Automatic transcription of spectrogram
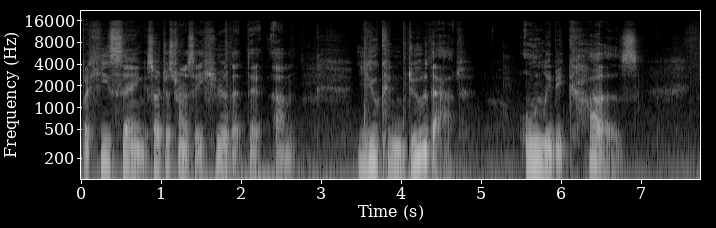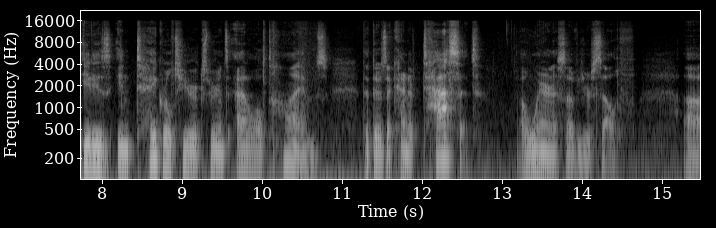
but he's saying, Sartre's trying to say here that, that um, you can do that only because it is integral to your experience at all times that there's a kind of tacit awareness of yourself, uh,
